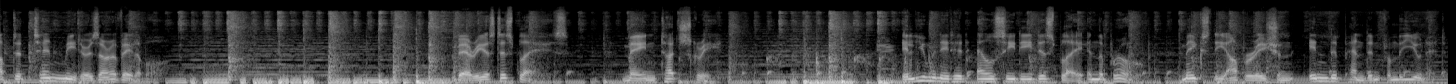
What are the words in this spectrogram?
up to 10 meters are available. Various displays. Main touchscreen. Illuminated LCD display in the probe makes the operation independent from the unit.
